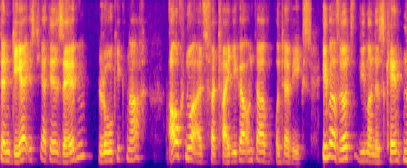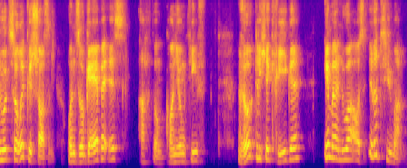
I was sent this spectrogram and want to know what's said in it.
Denn der ist ja derselben Logik nach auch nur als Verteidiger unter, unterwegs. Immer wird, wie man das kennt, nur zurückgeschossen. Und so gäbe es, Achtung, Konjunktiv, wirkliche Kriege immer nur aus Irrtümern.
